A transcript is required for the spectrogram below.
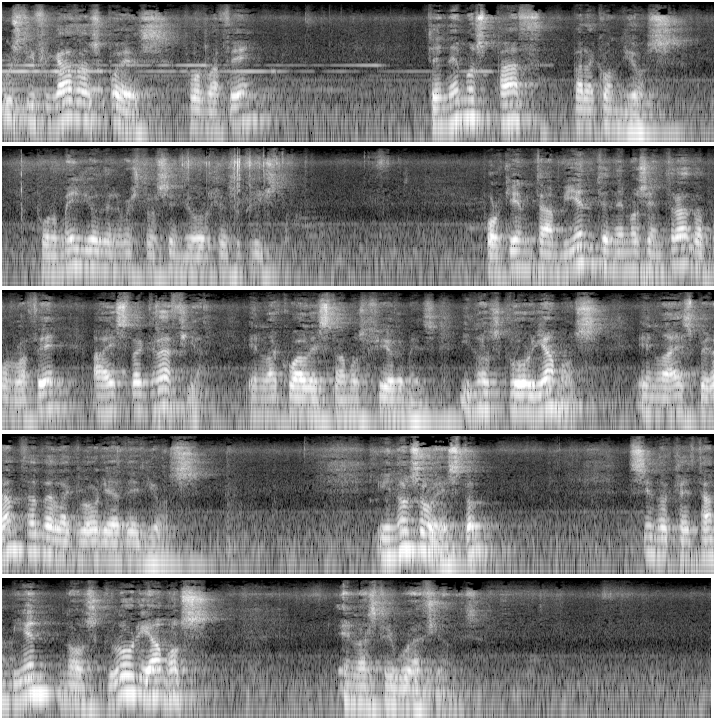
Justificados pues por la fe, tenemos paz para con Dios por medio de nuestro Señor Jesucristo, por quien también tenemos entrada por la fe a esta gracia en la cual estamos firmes y nos gloriamos en la esperanza de la gloria de Dios. Y no solo esto, sino que también nos gloriamos en las tribulaciones,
